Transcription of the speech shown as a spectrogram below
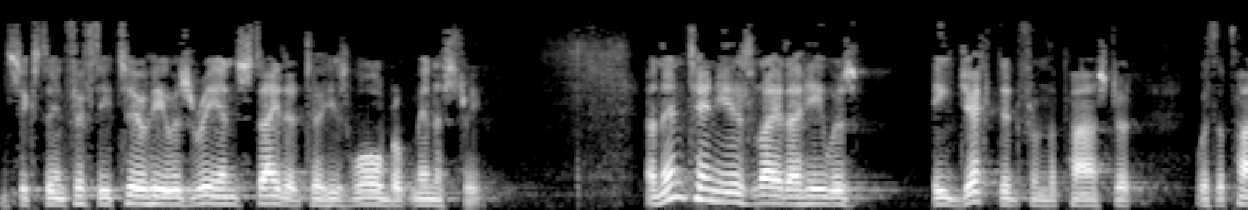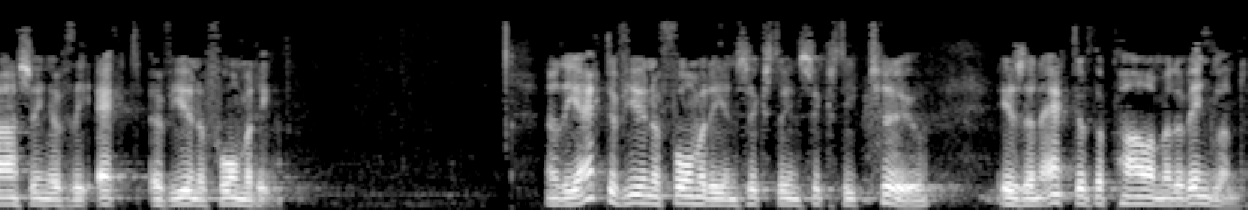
In 1652, he was reinstated to his Walbrook ministry. And then ten years later, he was ejected from the pastorate with the passing of the Act of Uniformity. Now, the Act of Uniformity in 1662 is an act of the Parliament of England.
